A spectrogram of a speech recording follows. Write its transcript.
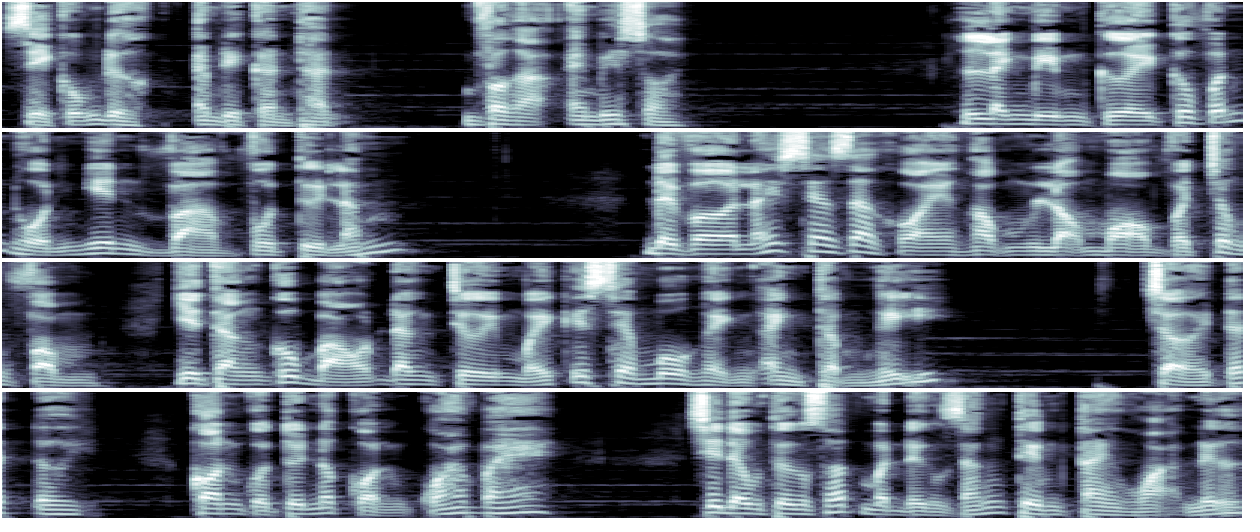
Gì cũng được em đi cẩn thận. Vâng ạ em biết rồi. Lành mỉm cười có vẫn hồn nhiên và vô tư lắm. Đợi vợ lái xe ra khỏi học lọ mò vào trong phòng Nhìn thằng cô Bảo đang chơi mấy cái xe mô hình anh thầm nghĩ. Trời đất ơi Con của tôi nó còn quá bé Xin đồng thương xót mà đừng ráng thêm tai họa nữa.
